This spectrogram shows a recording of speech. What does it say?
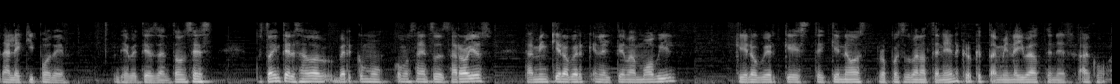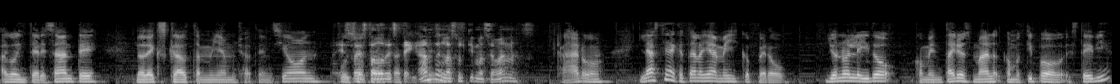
al equipo de, de Bethesda. Entonces, pues estoy interesado ver cómo, cómo están estos desarrollos. También quiero ver en el tema móvil, quiero ver qué, este, qué nuevas propuestas van a tener. Creo que también ahí va a tener algo, algo interesante. Lo de Xcloud también me llama mucha atención. Eso ha estado despegando en las últimas semanas. Claro. Lástima que están allá en México, pero yo no he leído comentarios malos como tipo Stadia.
